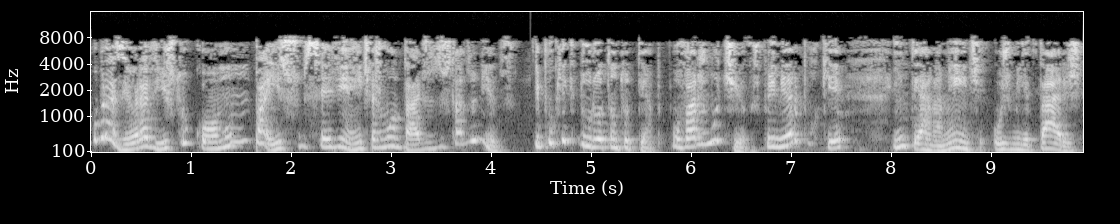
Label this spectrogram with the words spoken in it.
o Brasil era visto como um país subserviente às vontades dos Estados Unidos. E por que, que durou tanto tempo? Por vários motivos. Primeiro porque Internamente, os militares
